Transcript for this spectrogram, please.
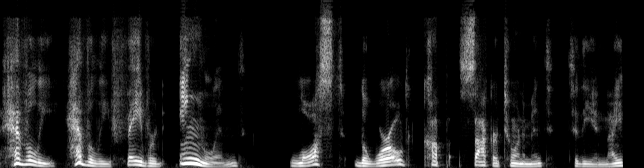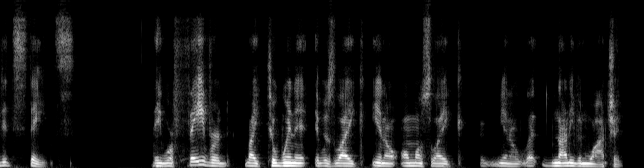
heavily, heavily favored England lost the World Cup soccer tournament to the United States. They were favored like to win it. It was like, you know, almost like, you know, let not even watch it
